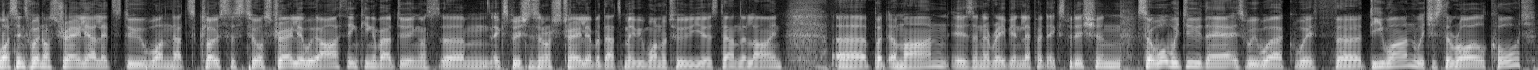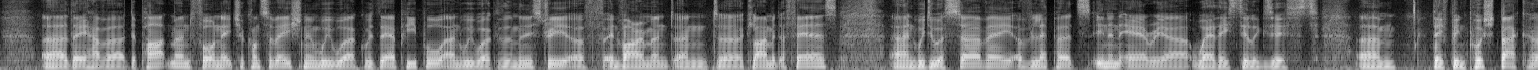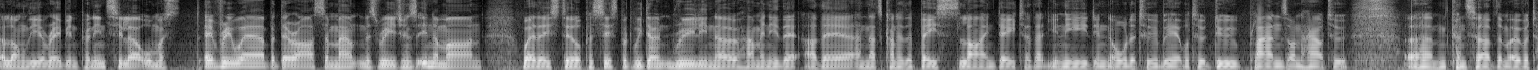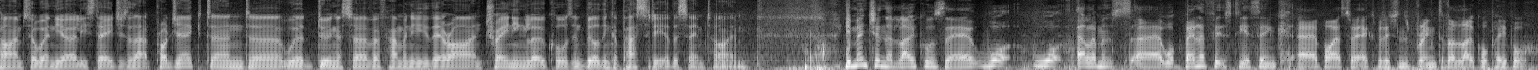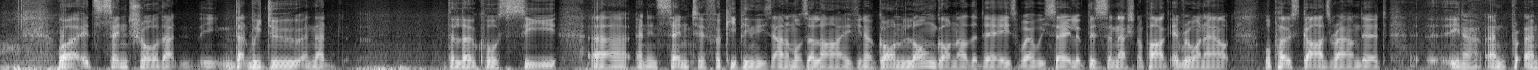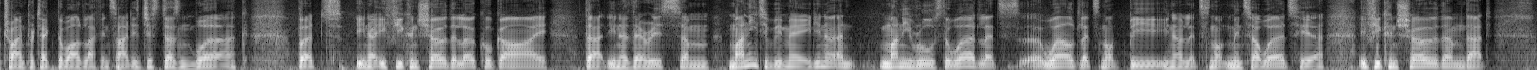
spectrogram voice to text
Well, since we're in Australia, let's do one that's closest to Australia. We are thinking about doing um, expeditions in Australia, but that's maybe one or two years down the line. Uh, but Oman is an Arabian leopard expedition. So what we do there is we work with uh, Diwan, which is the royal court. Uh, they have a department for nature conservation, and we work with their people, and we work with the Ministry of Environment and uh, Climate Affairs, and we do a survey of leopards in an area where they still exist. Um, they've been pushed back along the Arabian Peninsula almost everywhere, but there are some mountainous regions in Oman where they still persist, but we don't really know how many there are there, and that's kind of the baseline data that you need in order to be able to do plans on how to um, conserve them over time. So we're in the early stages of that project, and uh, we're doing a survey of how many there are and training locals and building capacity at the same time. You mentioned the locals there. What what elements, uh, what benefits do you think uh, biosphere expeditions bring to the local people? Well, it's central that that we do and that the locals see uh, an incentive for keeping these animals alive. You know, gone long gone are the days where we say, look, this is a national park, everyone out, we'll post guards around it, uh, you know, and and try and protect the wildlife inside. It just doesn't work. But you know, if you can show the local guy that you know there is some money to be made, you know, and money rules the world. Let's uh, world. Let's not be, you know, let's not mince our words here. If you can show them that,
